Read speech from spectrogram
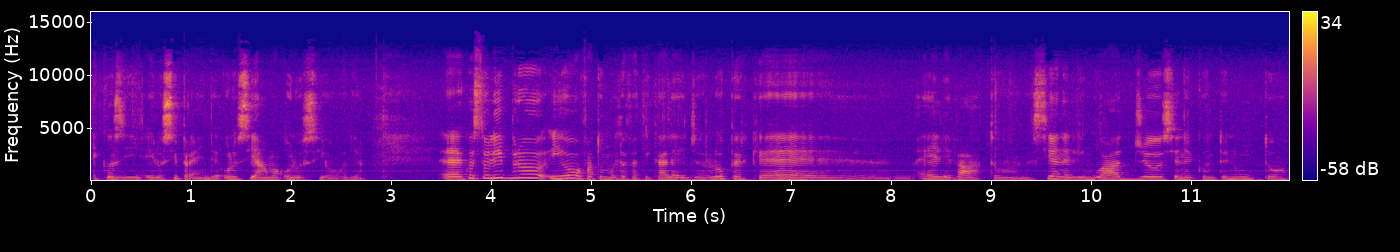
è così e lo si prende, o lo si ama o lo si odia. Eh, questo libro io ho fatto molta fatica a leggerlo perché è elevato, sia nel linguaggio sia nel contenuto,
